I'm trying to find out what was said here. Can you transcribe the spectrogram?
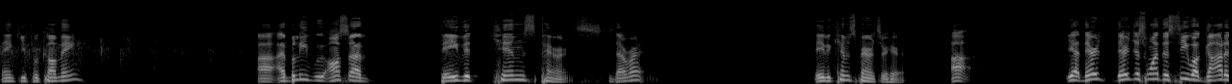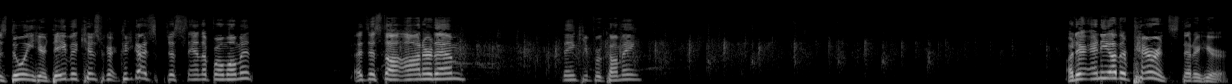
Thank you for coming. Uh, I believe we also have David Kim's parents. Is that right? David Kim's parents are here. Uh, yeah, they're they're just want to see what God is doing here. David Kim's parents. could you guys just stand up for a moment? Let's just uh, honor them. Thank you for coming. Are there any other parents that are here?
